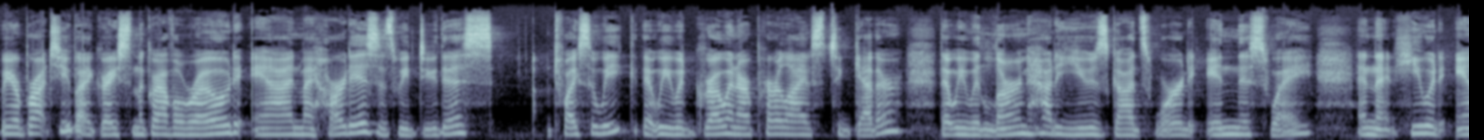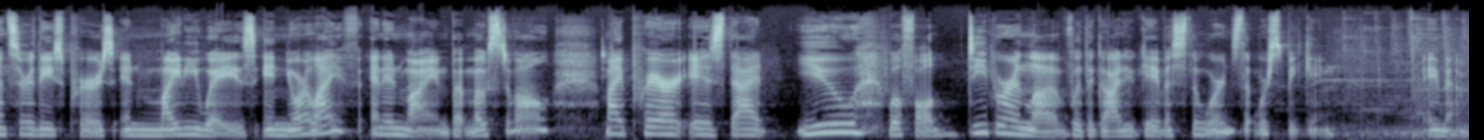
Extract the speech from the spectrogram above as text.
We are brought to you by Grace and the Gravel Road, and my heart is as we do this twice a week, that we would grow in our prayer lives together, that we would learn how to use God's word in this way, and that He would answer these prayers in mighty ways in your life and in mine. But most of all, my prayer is that you will fall deeper in love with the God who gave us the words that we're speaking. Amen.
